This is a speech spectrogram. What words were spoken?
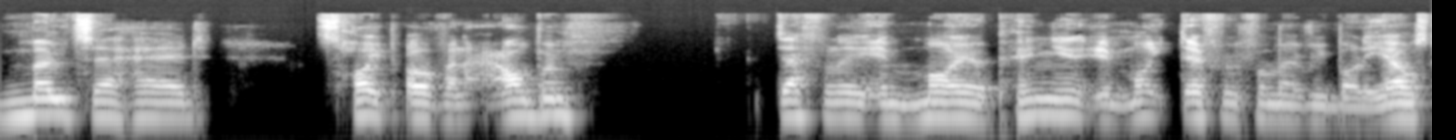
motorhead type of an album. Definitely in my opinion it might differ from everybody else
